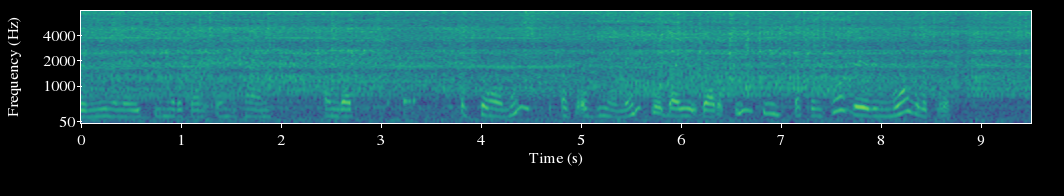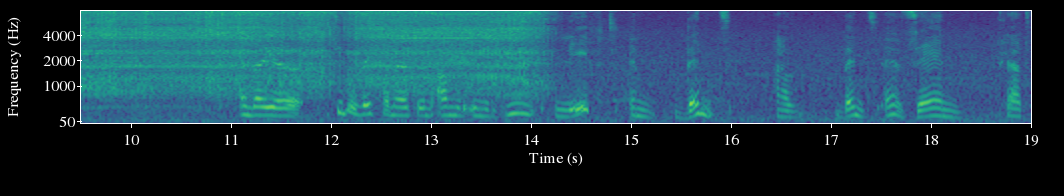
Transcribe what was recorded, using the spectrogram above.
beminnen, met je kinderen kan omgaan. En dat eh, op zo'n moment, of op die momenten dat je daarop intunt, dat er zoveel mogelijk wordt. En dat je simpelweg vanuit een andere energie leeft en bent. Ah, bent, hè, zijn. Het gaat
